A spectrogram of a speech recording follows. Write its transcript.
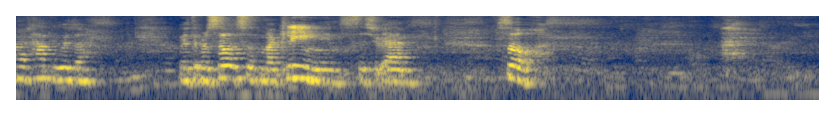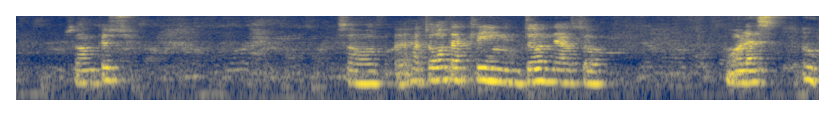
Not happy with the with the results of my cleaning um, so. So I'm just so I have all that cleaning done now so more or less oh.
